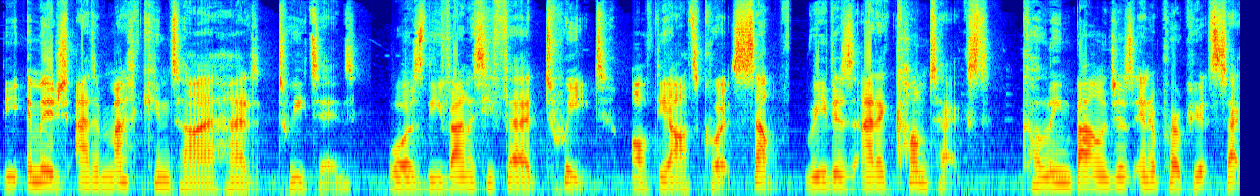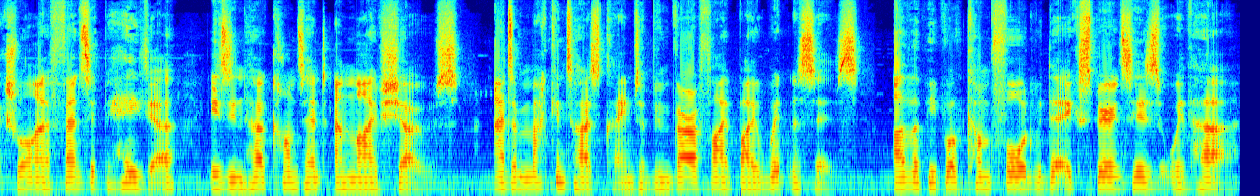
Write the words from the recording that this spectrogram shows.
The image Adam McIntyre had tweeted was the Vanity Fair tweet of the article itself. Readers added context, Colleen Ballinger's inappropriate sexual and offensive behaviour is in her content and live shows. Adam McIntyre's claims have been verified by witnesses. Other people have come forward with their experiences with her.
